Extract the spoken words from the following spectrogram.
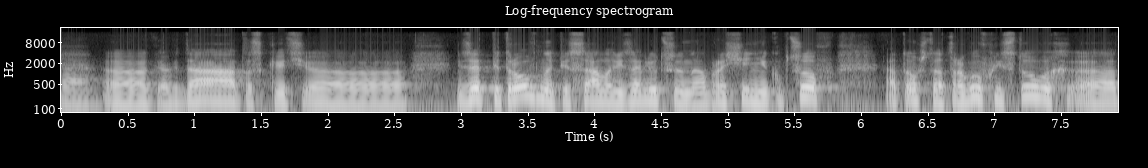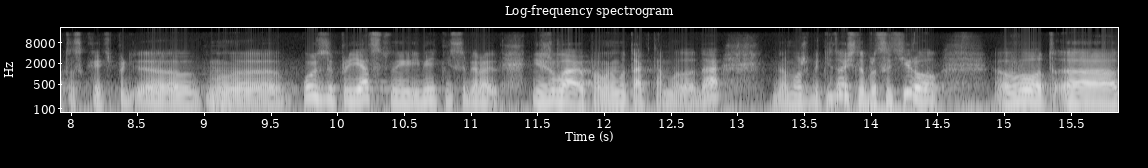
да. когда, так сказать, Елизавета Петровна писала резолюцию на обращение купцов о том, что от врагов Христовых, э, так сказать, э, э, пользы приятственной иметь не, собираю, не желаю, по-моему, так там было, да, может быть, не точно процитировал. Вот, э,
